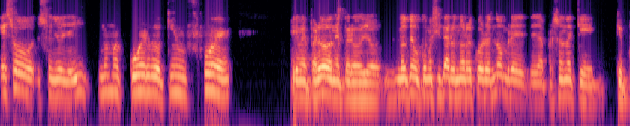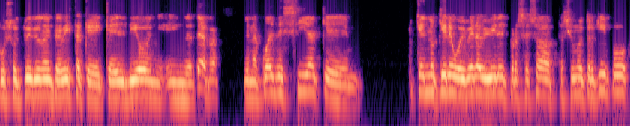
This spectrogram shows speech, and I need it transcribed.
eso se lo leí, no me acuerdo quién fue, que me perdone, pero yo no tengo cómo citar o no recuerdo el nombre de la persona que, que puso el tweet de una entrevista que, que él dio en, en Inglaterra, en la cual decía que, que él no quiere volver a vivir el proceso de adaptación a otro equipo,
